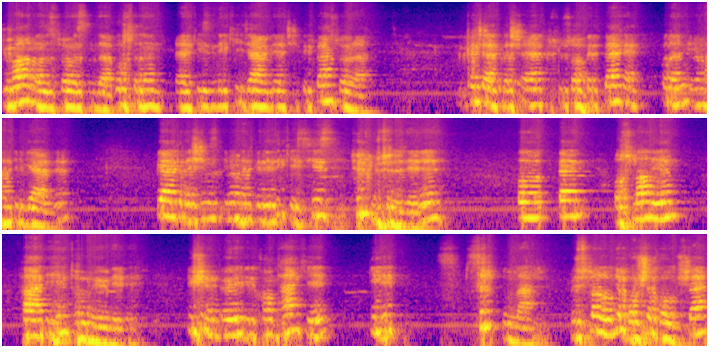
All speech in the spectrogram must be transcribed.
Cuma namazı sonrasında Bosna'nın merkezindeki camiden çıktıktan sonra birkaç arkadaş ayaküstü sohbet ederken odanın İmam Hatip geldi. Bir arkadaşımız İmam Hatip'e dedi ki siz Türk müsünüz dedi. O ben Osmanlıyım, Fatih'in torunuyum dedi. Düşünün öyle bir komutan ki gidip Sırp bunlar. Müslüman olunca boşnak olmuşlar.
